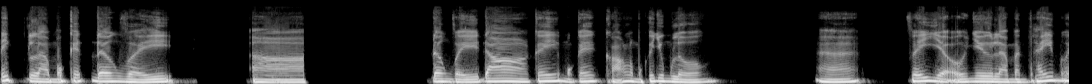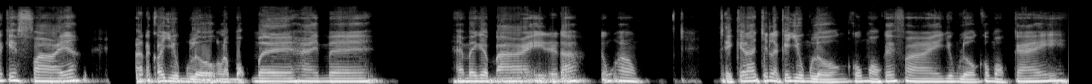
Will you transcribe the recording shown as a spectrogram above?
bit là một cái đơn vị uh, đơn vị đo cái một cái khoảng là một cái dung lượng. À, ví dụ như là mình thấy mấy cái file á nó có dung lượng là một mê hai mê hai megabyte rồi đó đúng không? Thì cái đó chính là cái dung lượng của một cái file dung lượng của một cái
